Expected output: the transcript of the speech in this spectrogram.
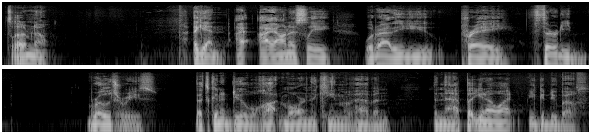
Let's let them know. Again, I, I honestly would rather you pray 30 rosaries. That's going to do a lot more in the kingdom of heaven than that. But you know what? You could do both.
